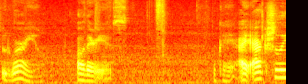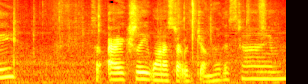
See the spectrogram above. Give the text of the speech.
Dude, where are you? Oh, there he is. Okay, I actually... So I actually want to start with Jungwoo this time.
